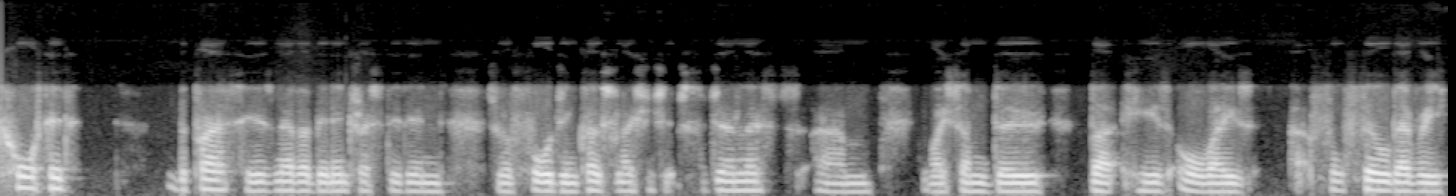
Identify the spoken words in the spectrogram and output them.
courted the press. He has never been interested in sort of forging close relationships with journalists, um, the way some do. But he always fulfilled every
